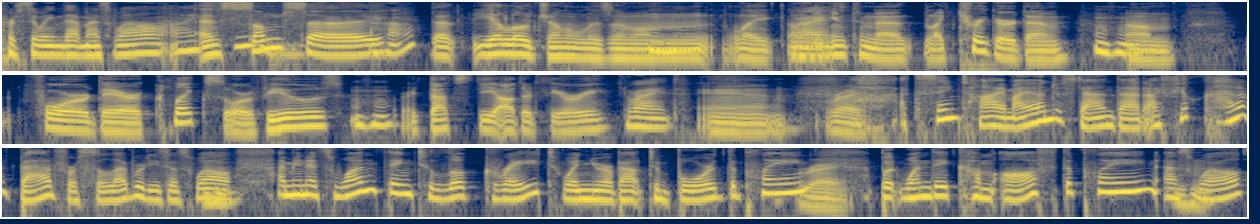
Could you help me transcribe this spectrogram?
pursuing them as well. I And see. some say Uh-huh. that yellow journalism on like on Right. the internet like triggered them um, for their clicks or views. Mm-hmm. Right, that's the other theory. Right. And right, At the same time, I understand that. I feel kind of bad for celebrities as well. Mm-hmm. I mean, it's one thing to look great when you're about to board the plane, Right. but when they come off the plane as mm-hmm. well,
